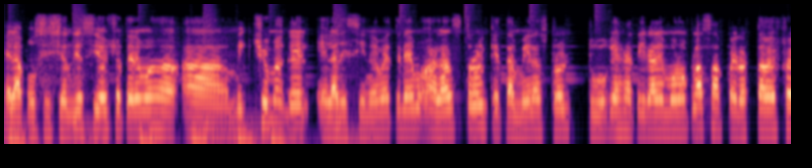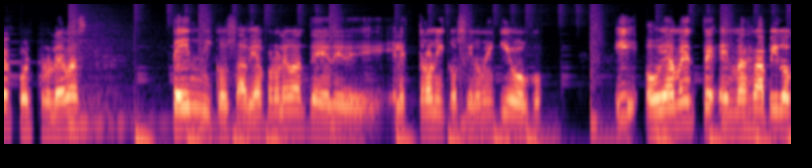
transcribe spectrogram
En la posición 18 tenemos a, Mick Schumacher. En la 19 tenemos a Lance Stroll, que también Lance Stroll tuvo que retirar de monoplaza, pero esta vez fue por problemas técnicos. Había problemas de, electrónicos, si no me equivoco. Y obviamente el más rápido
